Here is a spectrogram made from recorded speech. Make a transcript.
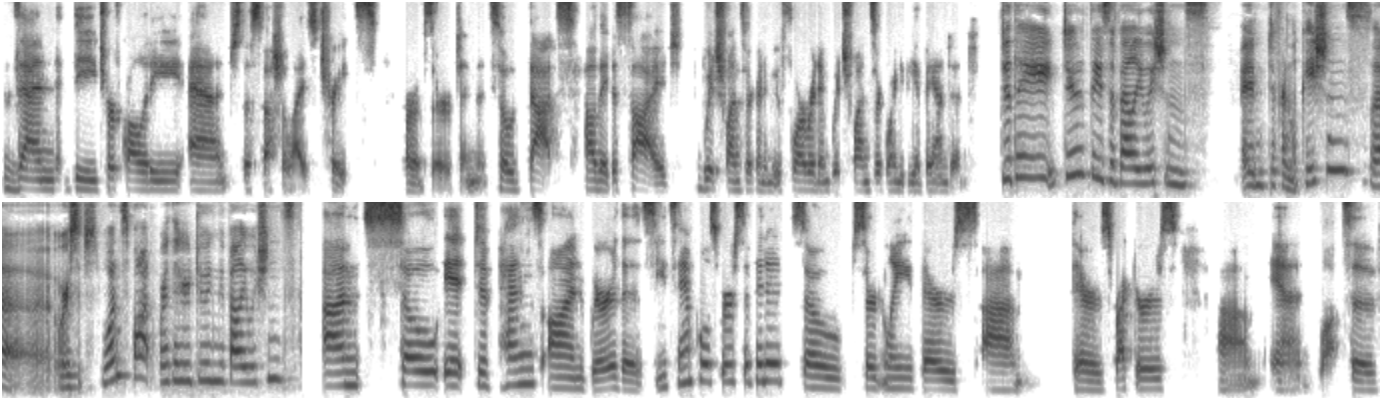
then the turf quality and the specialized traits are observed. And so that's how they decide which ones are going to move forward and which ones are going to be abandoned. Do they do these evaluations in different locations, uh, or is it just one spot where they're doing the evaluations? Um, so it depends on where the seed samples were submitted. So certainly there's um, there's Rutgers um, and lots of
